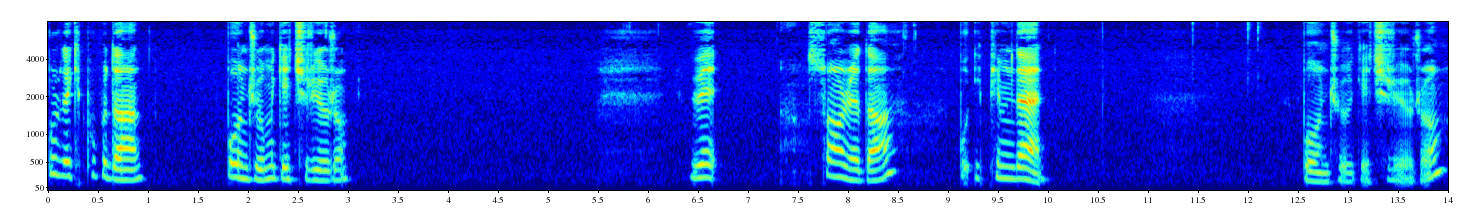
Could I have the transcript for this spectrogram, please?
Buradaki pupudan boncuğumu geçiriyorum. Ve sonra da bu ipimden boncuğu geçiriyorum.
